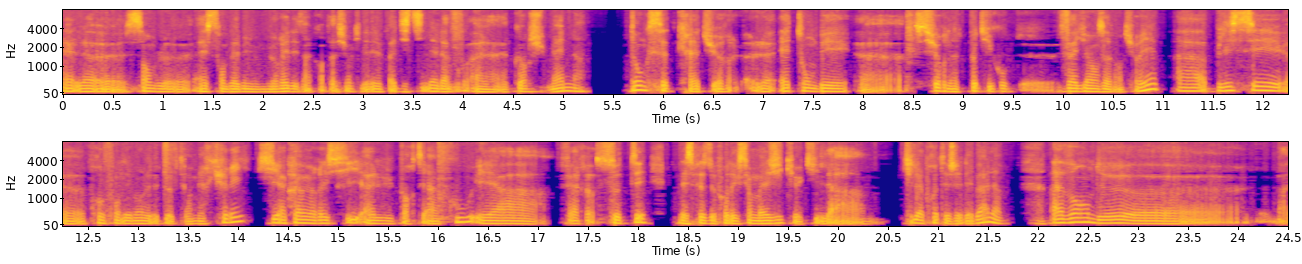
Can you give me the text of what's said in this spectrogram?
elle semble, semble, elle semblait murmurer des incantations qui n'étaient pas destinées à la, à la gorge humaine. Donc cette créature est tombée euh, sur notre petit groupe de vaillants aventuriers, a blessé euh, profondément le docteur Mercury, qui a quand même réussi à lui porter un coup et à faire sauter l'espèce de protection magique qui l'a qui protégé des balles, avant de euh, bah,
